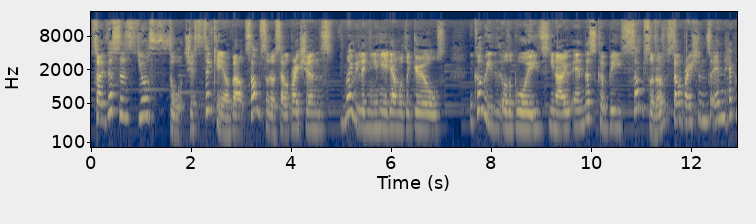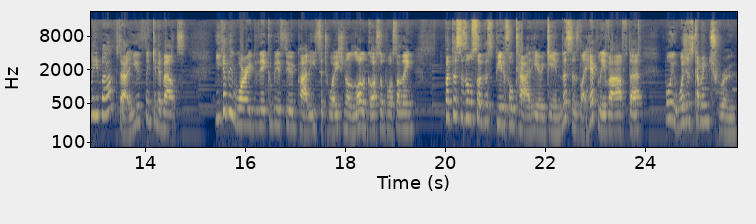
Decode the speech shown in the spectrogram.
So this is your thoughts. You're thinking about some sort of celebrations, maybe letting your hair down with the girls. It could be the, or the boys, you know, and this could be some sort of celebrations and happily ever after. You're thinking about, you could be worried that there could be a third party situation, a lot of gossip or something. But this is also this beautiful card here again. This is like happily ever after, all your wishes coming true.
